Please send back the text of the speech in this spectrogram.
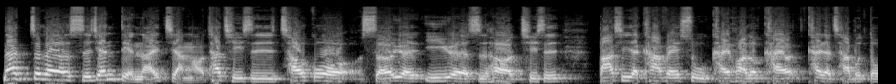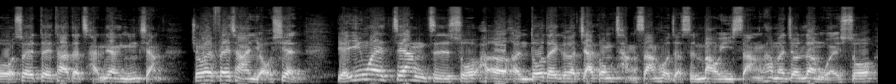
那这个时间点来讲哦，它其实超过十二月、一月的时候，其实巴西的咖啡树开花都开开的差不多，所以对它的产量影响就会非常有限。也因为这样子说，呃，很多的一个加工厂商或者是贸易商，他们就认为说，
